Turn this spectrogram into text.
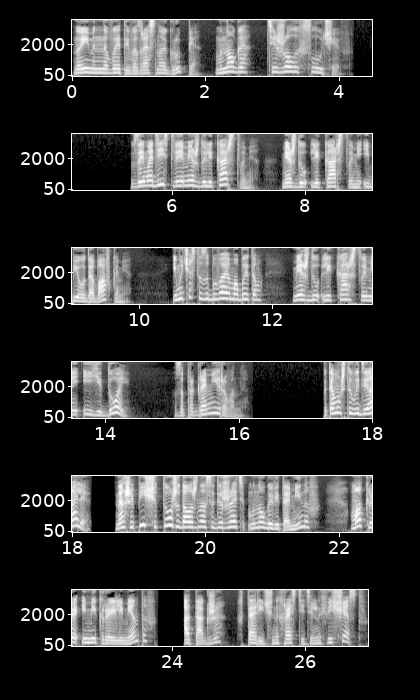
Но именно в этой возрастной группе много тяжелых случаев. Взаимодействие между лекарствами, между лекарствами и биодобавками и мы часто забываем об этом между лекарствами и едой, запрограммированы. Потому что в идеале наша пища тоже должна содержать много витаминов, макро- и микроэлементов, а также вторичных растительных веществ.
